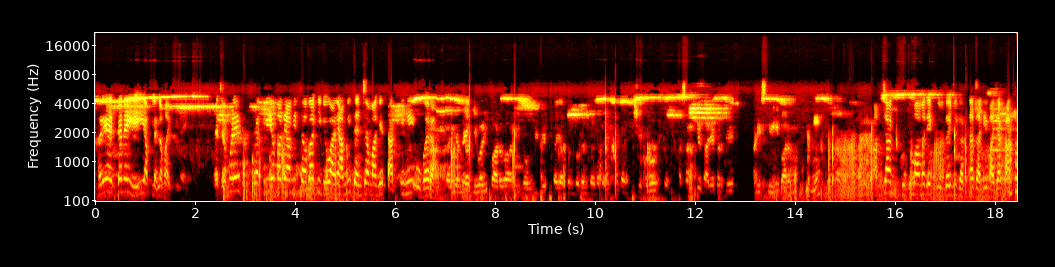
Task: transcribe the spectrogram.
खरे आहेत का नाही हेही आपल्याला माहिती नाही. त्याच्यामुळे प्रक्रियेमध्ये आम्ही सहभागी घेऊ आणि आम्ही त्यांच्या मागे ताकदीने उभं राहू. दिवाळी पाडवा आणि आपण बदल शेकडो असंख्य कार्यकर्ते आणि स्नेही बारामती आमच्या कुटुंबामध्ये एक दुर्दैवी घटना झाली. माझ्या काकी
